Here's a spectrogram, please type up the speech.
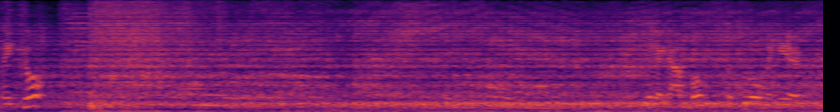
Thank you. The two over here.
